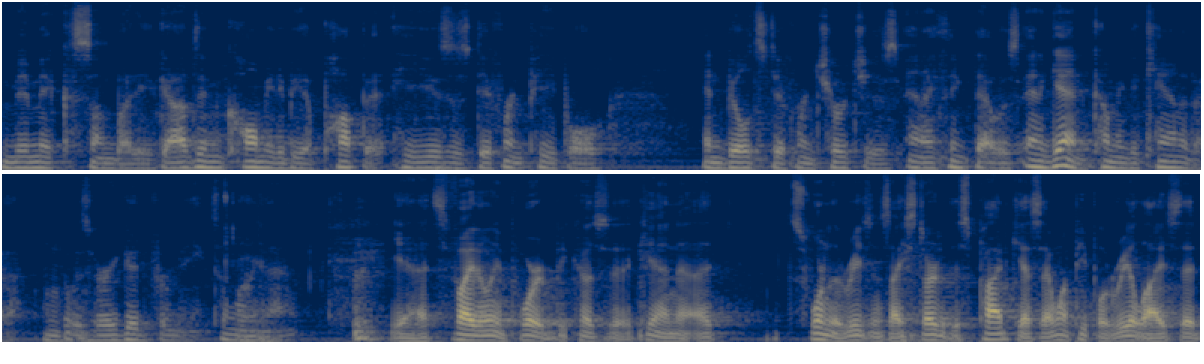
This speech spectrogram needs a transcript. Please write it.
mimic somebody. God didn't call me to be a puppet. He uses different people and builds different churches. And I think that was, and again, coming to Canada, mm-hmm. it was very good for me to learn yeah. that. Yeah, it's vitally important because, again, uh, it's one of the reasons I started this podcast. I want people to realize that,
